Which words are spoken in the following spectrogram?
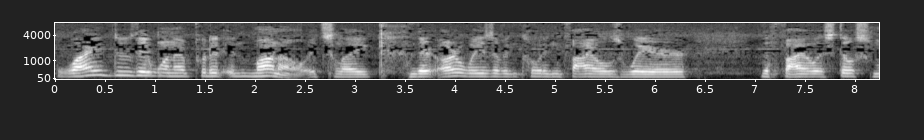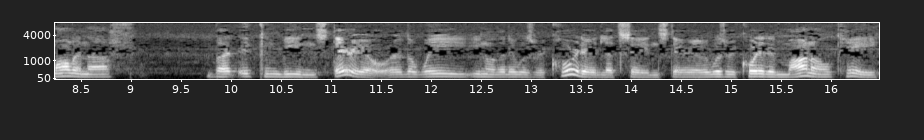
why do they want to put it in mono? It's like there are ways of encoding files where the file is still small enough, but it can be in stereo, or the way you know that it was recorded. Let's say in stereo, it was recorded in mono. Okay,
